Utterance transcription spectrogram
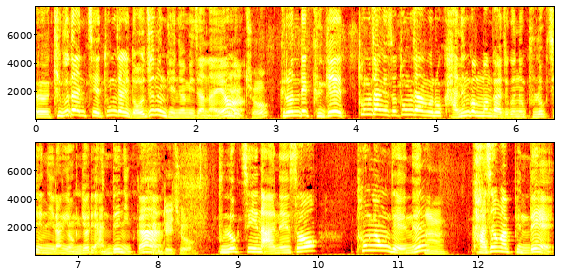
어, 기부단체 통장에 넣어주는 개념이잖아요. 그렇죠. 그런데 그게 통장에서 통장으로 가는 것만 가지고는 블록체인이랑 연결이 안 되니까. 안 되죠. 블록체인 안에서 통용되는 음. 가상화폐인데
